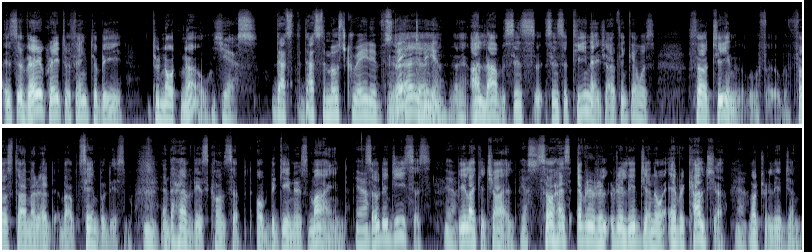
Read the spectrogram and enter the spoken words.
It's a very creative thing to be to not know. Yes. That's that's the most creative state Yeah, to be yeah, in. yeah, yeah. I love since since a teenager. I think I was thirteen. F- first time I read about Zen Buddhism, Mm. and they have this concept of beginner's mind. Yeah. So did Jesus. Yeah. Be like a child. Yes. So has every re- religion or every culture. Yeah. Not religion,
